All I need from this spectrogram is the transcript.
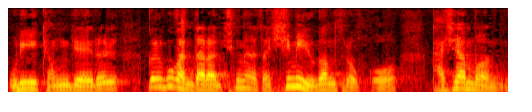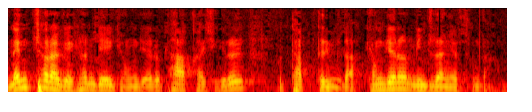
우리 경제를 끌고 간다는 측면에서 심히 유감스럽고 다시 한번 냉철하게 현재의 경제를 파악하시기를 부탁드립니다. 경제는 민주당이었습니다.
